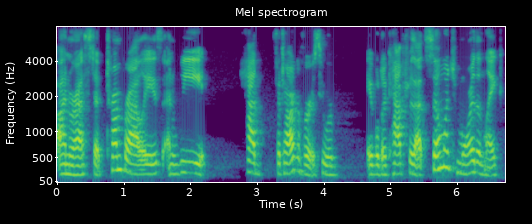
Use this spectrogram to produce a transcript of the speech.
unrest at Trump rallies, and we had photographers who were able to capture that so much more than like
